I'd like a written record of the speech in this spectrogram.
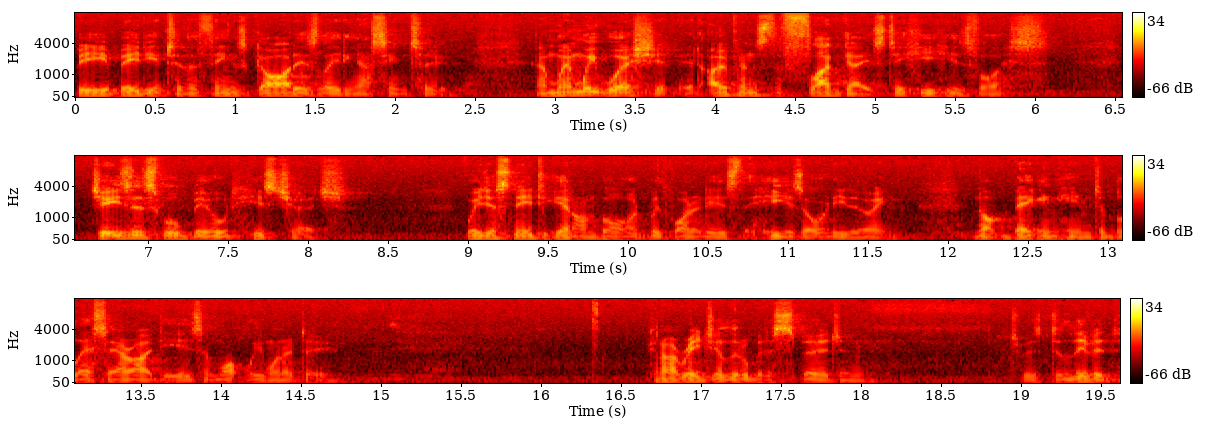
be obedient to the things God is leading us into. And when we worship, it opens the floodgates to hear His voice. Jesus will build His church. We just need to get on board with what it is that He is already doing, not begging Him to bless our ideas and what we want to do. Can I read you a little bit of Spurgeon, which was delivered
